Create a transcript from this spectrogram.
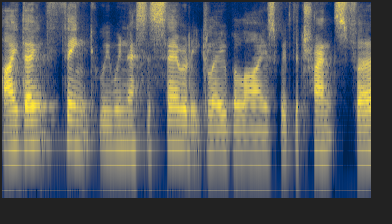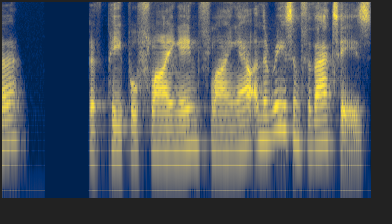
I don't think we will necessarily globalize with the transfer of people flying in, flying out. And the reason for that is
